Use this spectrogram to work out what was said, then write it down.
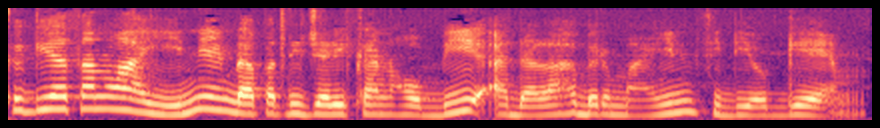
Kegiatan lain yang dapat dijadikan hobi adalah bermain video game.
